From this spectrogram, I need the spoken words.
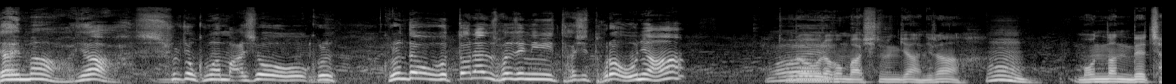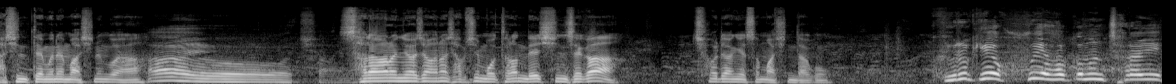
야, 임마. 야, 술 좀 그만 마셔. 그, 그런다고 그 떠난 선생님이 다시 돌아오냐? 돌아오라고 마시는 게 아니라 응. 못난 내 자신 때문에 마시는 거야. 아유, 참. 사랑하는 여자 하나 잡지 못하는 내 신세가 처량해서 마신다고. 그렇게 후회할 거면 차라리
